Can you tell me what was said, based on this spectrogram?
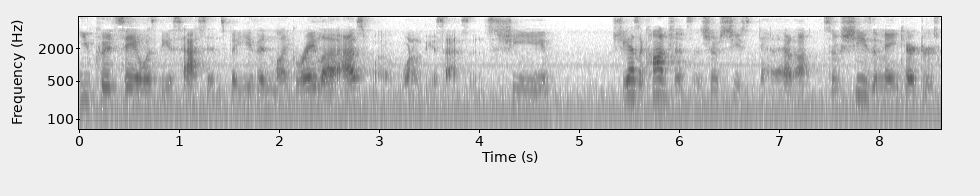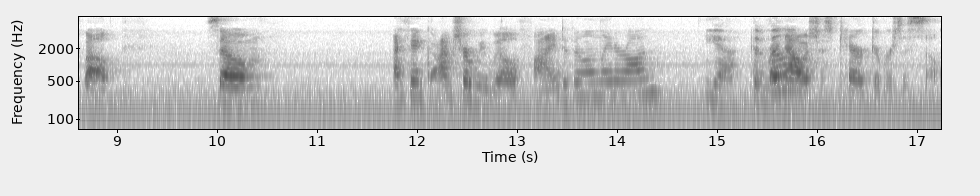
You could say it was the assassins, but even like Rayla as one of the assassins, she she has a conscience, and so she's so she's a main character as well. So I think I'm sure we will find a villain later on. Yeah. The and villain, right now it's just character versus self,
